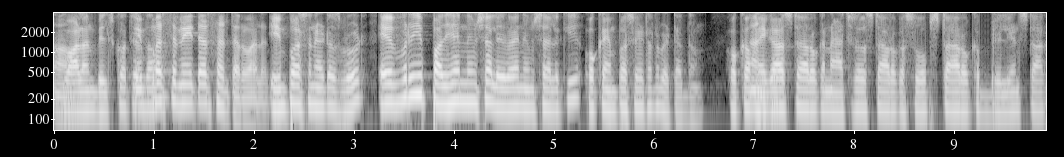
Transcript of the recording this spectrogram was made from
వాళ్ళని ఇంపర్సనేటర్స్ అంటారు వాళ్ళని. ఇంపర్సనేటర్స్ బ్రోడ్ ఎవ్రీ పదిహేను నిమిషాలు ఇరవై నిమిషాలకి ఒక ఇంపర్సనేటర్ పెట్టేద్దాం. ఒక. మెగా స్టార్ ఒక న్యాచురల్ స్టార్ ఒక సోప్ స్టార్ ఒక బ్రిలియంట్ స్టార్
